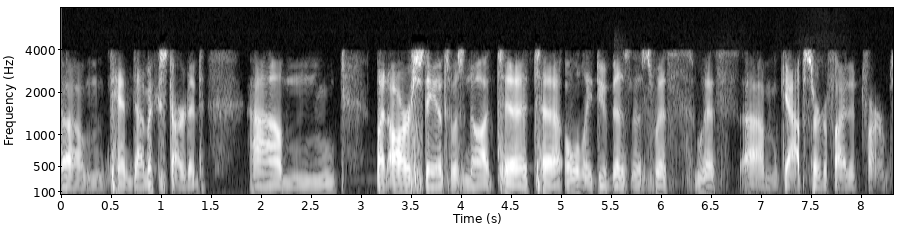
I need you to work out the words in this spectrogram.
um, pandemic started. Um, but our stance was not to, to only do business with with um, GAP certified farms.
